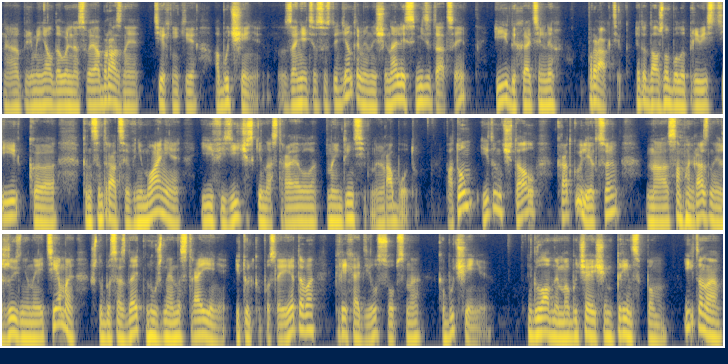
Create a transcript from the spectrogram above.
э, применял довольно своеобразные техники обучения. Занятия со студентами начинались с медитации и дыхательных практик. Это должно было привести к концентрации внимания и физически настраивало на интенсивную работу. Потом Итан читал краткую лекцию на самые разные жизненные темы, чтобы создать нужное настроение, и только после этого переходил, собственно, к обучению. Главным обучающим принципом Итана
